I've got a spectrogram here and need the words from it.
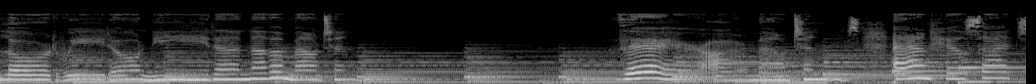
Lord, we don't need another mountain. There are mountains and hillsides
